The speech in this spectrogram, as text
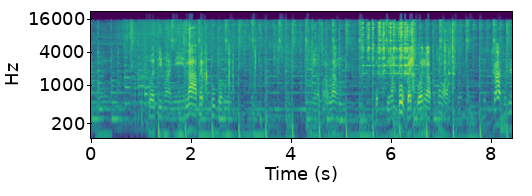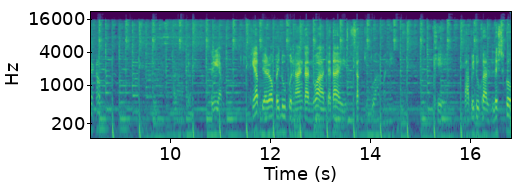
เออตัวที่มานี่ล่าแบตผมบอกเลยเนี่ยครับกำลังจะเตรียมพวกแบตก่อนครับใช่ไหมเป็นก้านไปเลยครับเตรียมครับเดี๋ยวเราไปดูผลงานกันว่าจะได้สักกี่ตัววันนี้ โอเคตามไปดูกัน let's go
